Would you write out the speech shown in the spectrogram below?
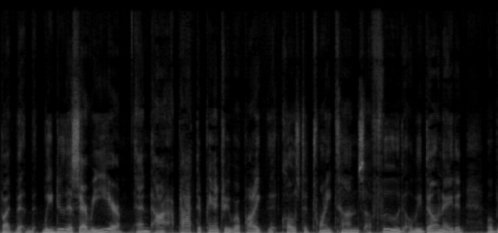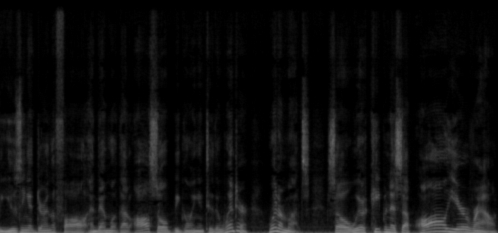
But th- th- we do this every year, and our pack to pantry, we'll probably get close to 20 tons of food that will be donated. We'll be using it during the fall, and then we'll, that'll also be going into the winter winter months. So we're keeping this up all year round.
